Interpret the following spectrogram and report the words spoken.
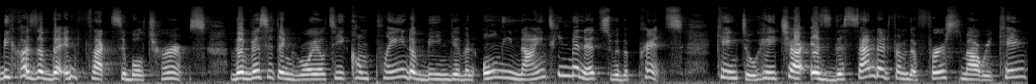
because of the inflexible terms. The visiting royalty complained of being given only 19 minutes with the prince. King Tuheitia is descended from the first Maori king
